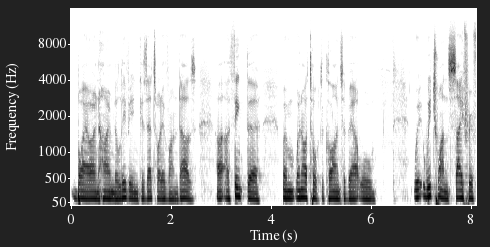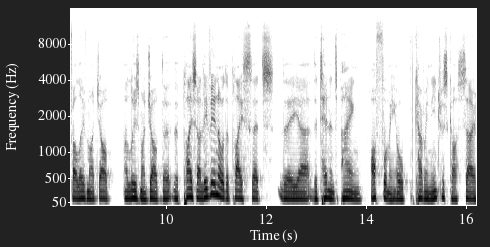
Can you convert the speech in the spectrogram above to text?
buy our own home to live in because that's what everyone does. I think the when when I talk to clients about well, which one's safer if I lose my job? I lose my job. The the place I live in, or the place that's the uh, the tenant's paying off for me or covering the interest costs. So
